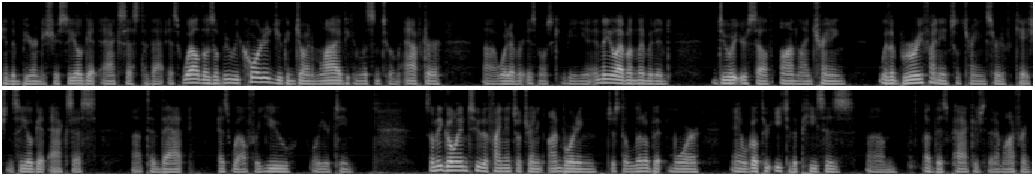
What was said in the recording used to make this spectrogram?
in the beer industry. So you'll get access to that as well. Those will be recorded. You can join them live. You can listen to them after uh, whatever is most convenient. And then you'll have unlimited do it yourself online training with a brewery financial training certification. So you'll get access uh, to that as well for you or your team. So let me go into the financial training onboarding just a little bit more, and we'll go through each of the pieces um, of this package that I'm offering.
